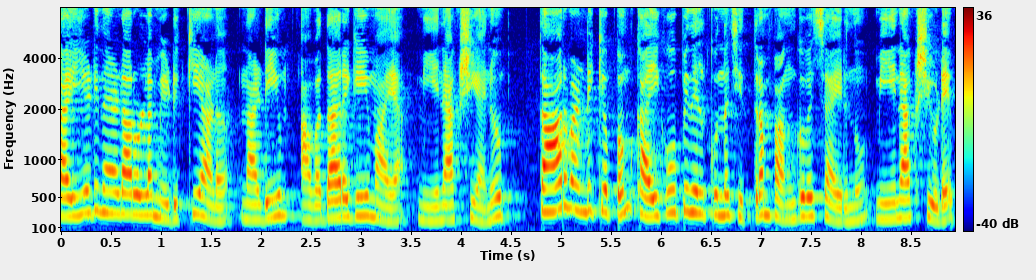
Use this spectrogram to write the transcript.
കയ്യടി നേടാറുള്ള മിടുക്കിയാണ് നടിയും അവതാരകയുമായ മീനാക്ഷി അനൂപ്. താർ വണ്ടിക്കൊപ്പം കൈകൂപ്പി നിൽക്കുന്ന ചിത്രം പങ്കുവച്ചായിരുന്നു മീനാക്ഷിയുടെ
